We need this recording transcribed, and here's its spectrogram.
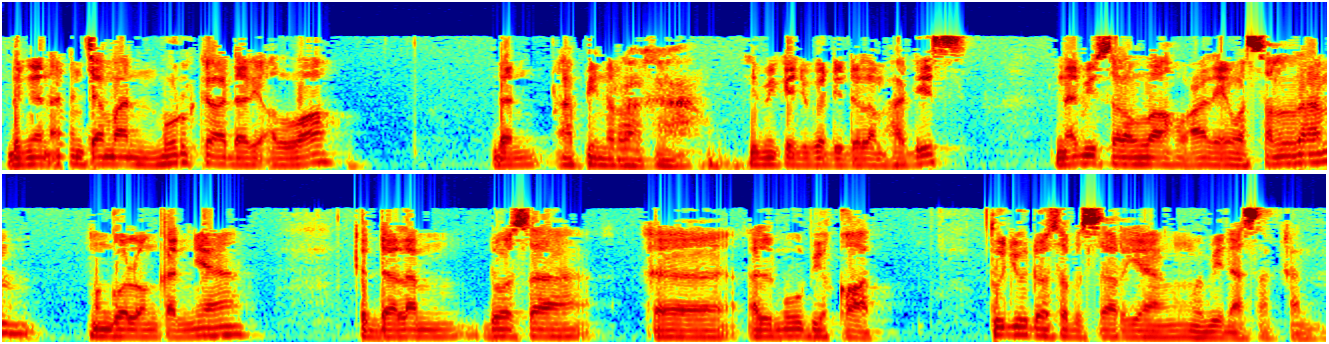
dengan ancaman murka dari Allah dan api neraka. Demikian juga di dalam hadis Nabi Shallallahu alaihi wasallam menggolongkannya ke dalam dosa uh, al-mubiqat. Tujuh dosa besar yang membinasakan.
